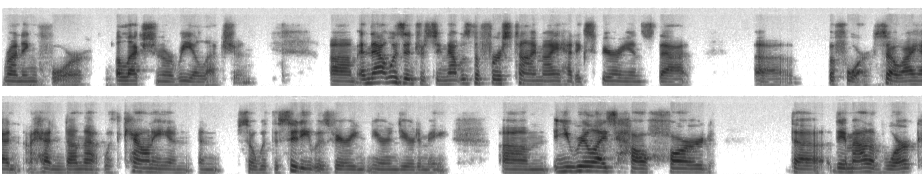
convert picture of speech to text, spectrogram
running for election or reelection. Um, and that was interesting. That was the first time I had experienced that uh, before. So I hadn't I hadn't done that with county, and and so with the city it was very near and dear to me. Um, and you realize how hard the the amount of work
